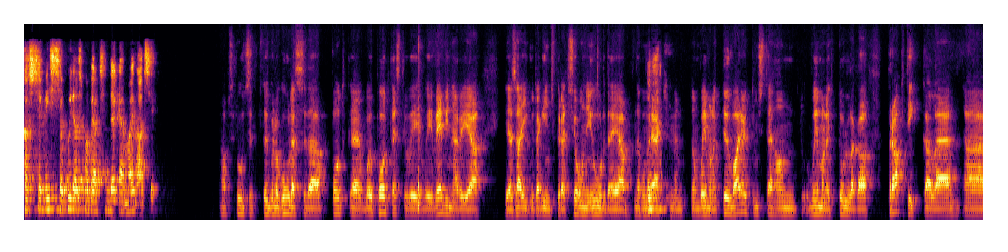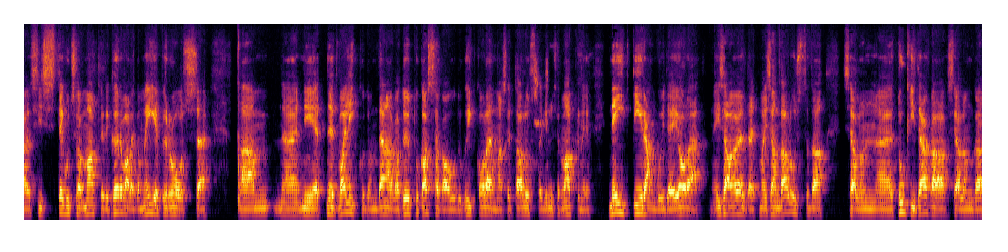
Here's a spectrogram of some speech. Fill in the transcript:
kas ja mis ja kuidas ma peaksin tegema edasi. absoluutselt, võib-olla kuulas seda podcast'i või, või webinari ja, ja sai kuidagi inspiratsiooni juurde ja nagu me ja. rääkisime, on võimalik töövarjutamist teha, on võimalik tulla ka praktikale äh, siis tegutseva maakleri kõrvale ka meie büroosse Um, nii et need valikud on täna ka Töötukassa kaudu kõik olemas, et alustada kinnisvaramaaklerina. Neid piiranguid ei ole, ei saa öelda, et ma ei saanud alustada, seal on äh, tugi taga, seal on ka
